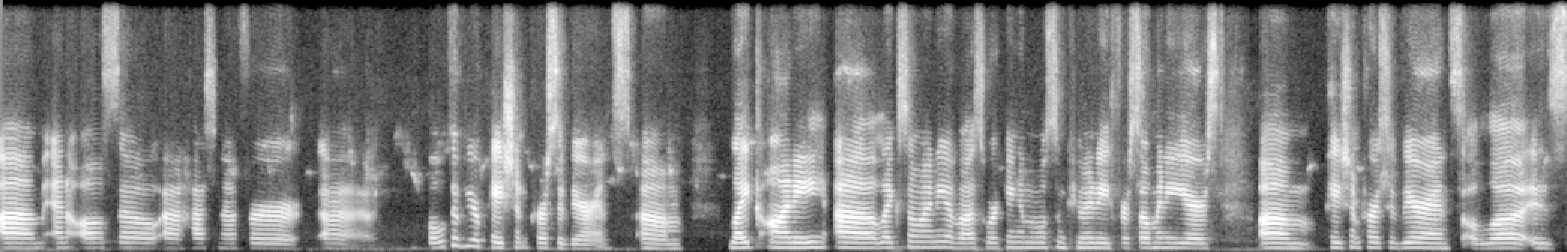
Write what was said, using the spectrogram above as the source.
um, and also uh, Hasna for uh, both of your patient perseverance. Um, like Ani, uh, like so many of us working in the Muslim community for so many years, um, patient perseverance, Allah is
